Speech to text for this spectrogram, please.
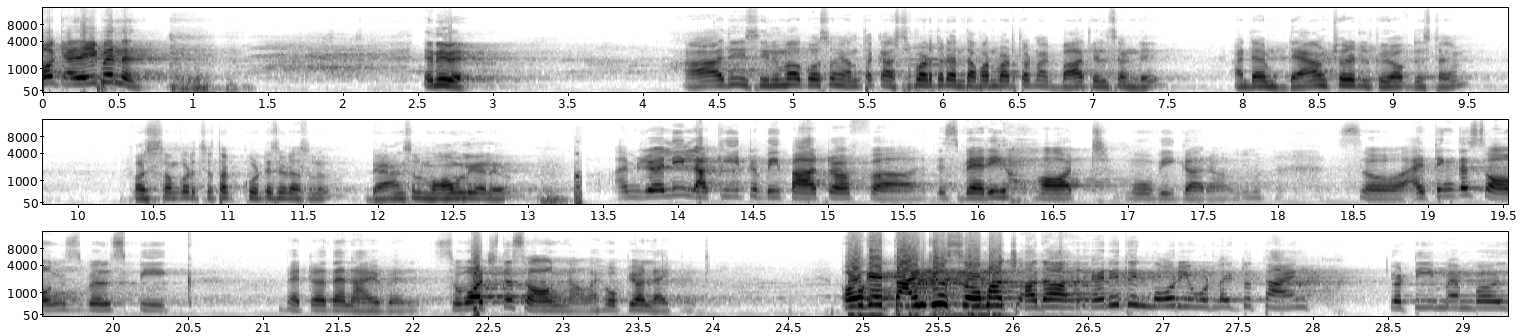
ఓకే అది అయిపోయింది. ఎనీవే ఆది సినిమా కోసం ఎంత కష్టపడతాడో ఎంత పని పడతాడో నాకు బాగా తెలుసండి. అంటే I'm damn sure it pay off this time first song కూడా చితక్ కొట్టేసాడు అసలు. డ్యాన్సులు మామూలుగా లేవు. I'm really lucky to be part of uh, this very hot movie, Garam. So I think the songs will speak better than I will. So watch the song now. I hope you'll like it. Okay, thank you so much, Ada. Anything more you would like to thank your team members?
